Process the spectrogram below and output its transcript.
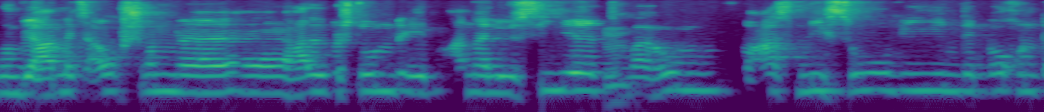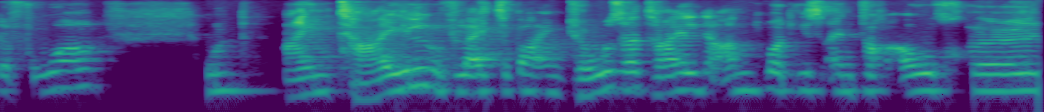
Und wir haben jetzt auch schon eine, eine halbe Stunde eben analysiert, mhm. warum war es nicht so wie in den Wochen davor. Und ein Teil und vielleicht sogar ein großer Teil der Antwort ist einfach auch, äh,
